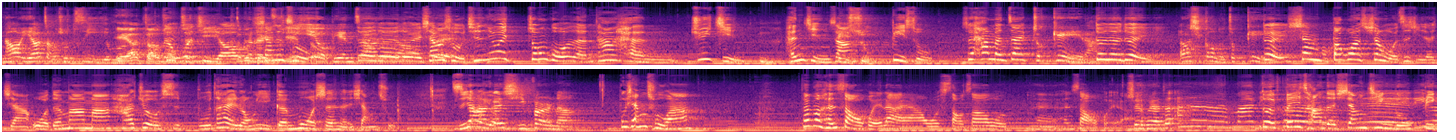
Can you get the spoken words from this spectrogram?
然后也要找出自己有没有也要找出自己哦，可能相处也有偏差。对对对，相处其实因为中国人他很拘谨，很紧张，避暑。避暑，所以他们在做 gay 啦。对对对，然后是跟我做 gay。对，像包括像我自己的家，我的妈妈她就是不太容易跟陌生人相处，只要跟媳妇儿呢？不相处啊，他们很少回来啊，我嫂嫂我很很少回来，所以回来都啊。对，非常的相敬如宾，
